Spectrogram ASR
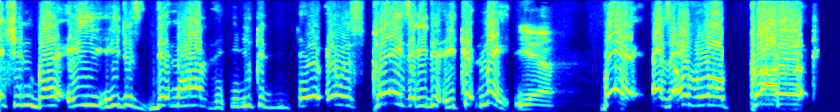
action, but he he just didn't have. You could it, it was plays that he did, he couldn't make. Yeah. But as an overall product,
